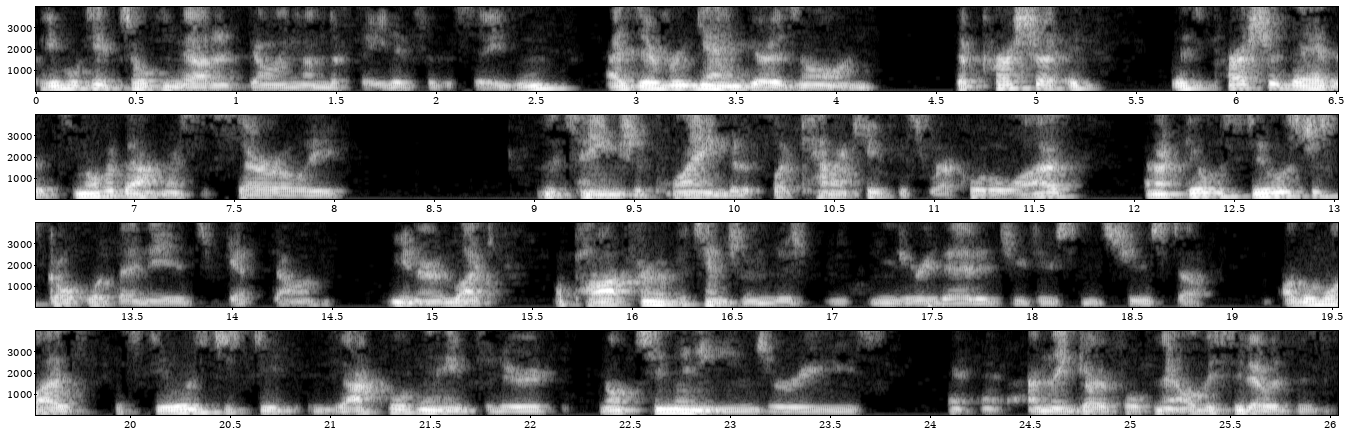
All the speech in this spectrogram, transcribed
people keep talking about it going undefeated for the season. As every game goes on, the pressure, it, there's pressure there that's not about necessarily the teams you're playing, but it's like, can I keep this record alive? And I feel the Steelers just got what they needed to get done. You know, like apart from a potential injury there to Juju Smith-Schuster, otherwise the Steelers just did exactly what they needed to do. Not too many injuries, and, and they go forth. Now, obviously, there was this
